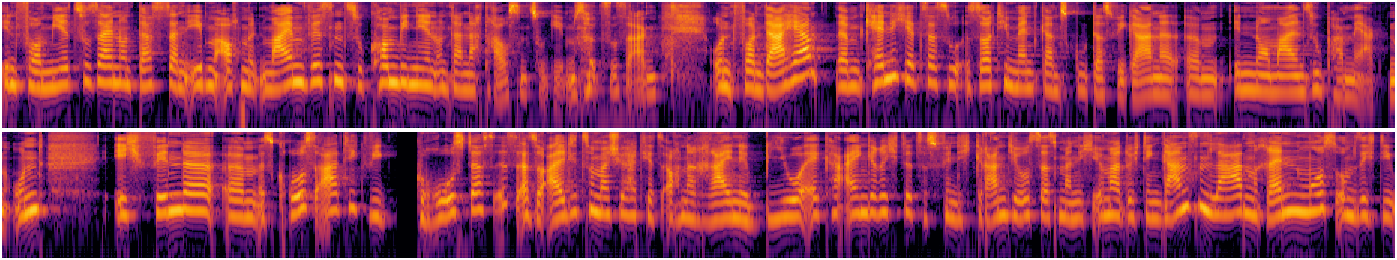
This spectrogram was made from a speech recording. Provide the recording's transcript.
informiert zu sein und das dann eben auch mit meinem Wissen zu kombinieren und dann nach draußen zu geben, sozusagen. Und von daher ähm, kenne ich jetzt das Sortiment ganz gut, das Vegane ähm, in normalen Supermärkten. Und ich finde ähm, es großartig, wie groß das ist. Also Aldi zum Beispiel hat jetzt auch eine reine Bio-Ecke eingerichtet. Das finde ich grandios, dass man nicht immer durch den ganzen Laden rennen muss, um sich die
